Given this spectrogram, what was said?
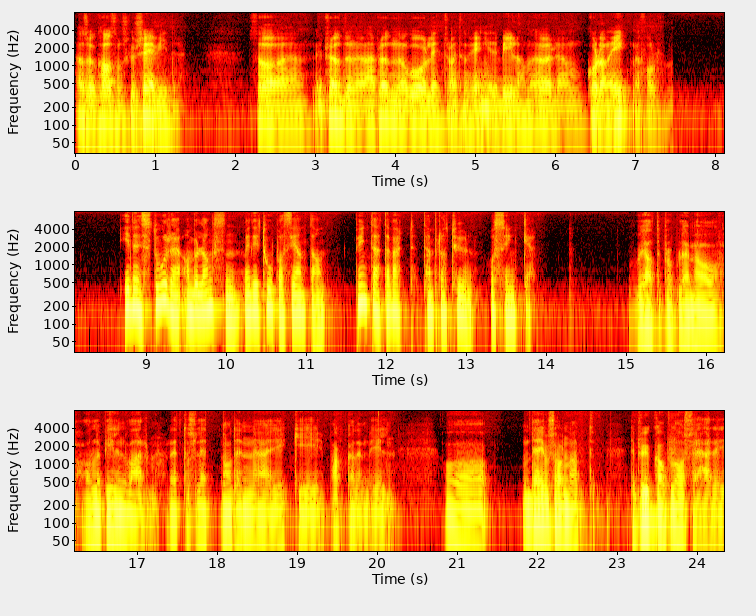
altså hva som skulle skje videre. Så uh, vi prøvde nå, jeg prøvde nå å gå litt rundt omkring i de bilene og høre om hvordan det gikk med folk. I den store ambulansen med de to pasientene begynte etter hvert temperaturen å synke. Vi hadde problemer med å holde bilen varm, rett og slett, når den eh, gikk i pakka, den bilen. Og det er jo sånn at det bruker å blåse her i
